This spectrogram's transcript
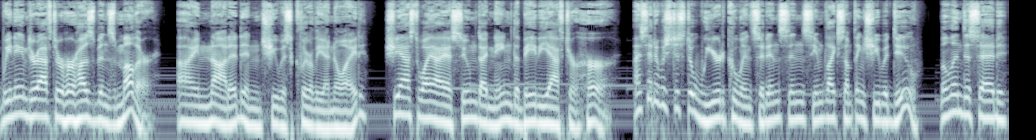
we named her after her husband's mother. I nodded and she was clearly annoyed. She asked why I assumed I named the baby after her. I said it was just a weird coincidence and seemed like something she would do. Melinda said,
